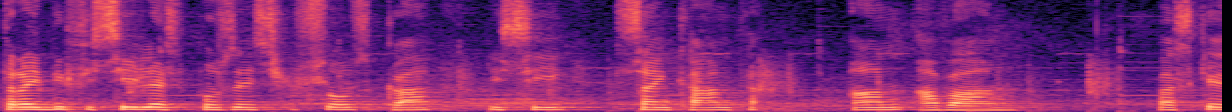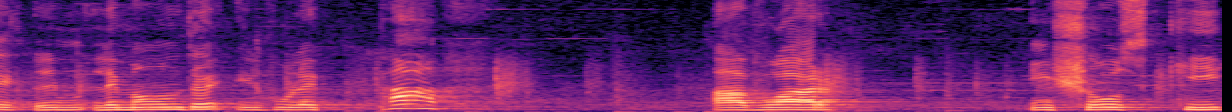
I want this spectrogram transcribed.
très difficile d'exposer ces choses-là ici 50 ans avant. Parce que le monde, il ne voulait pas avoir une chose qui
